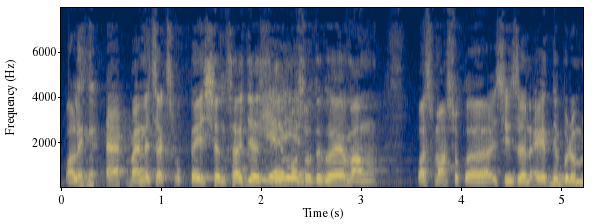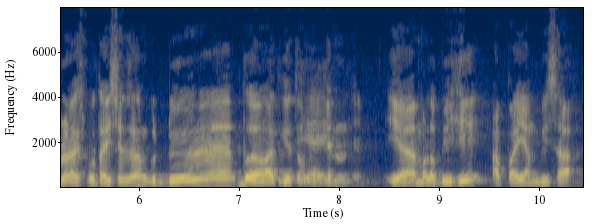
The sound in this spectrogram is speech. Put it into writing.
paling eh, manage expectation saja sih. Iya, iya. Maksud gue emang pas masuk ke season 8 nih benar-benar expectations kan gede banget gitu. Iya, mungkin ya melebihi apa yang bisa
